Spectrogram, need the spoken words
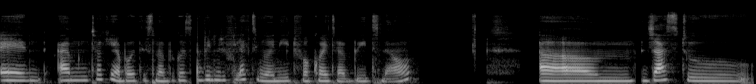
And I'm talking about this now because I've been reflecting on it for quite a bit now. Um, just to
